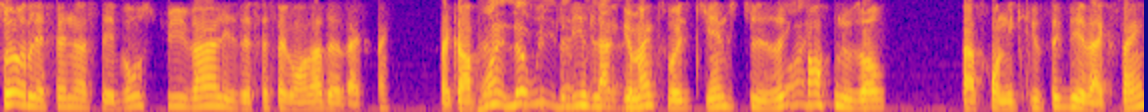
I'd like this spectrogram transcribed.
sur l'effet nocebo suivant les effets secondaires de vaccins. Fait qu'en plus, Ouais, là, ils oui, utilisent l'argument que tu viens d'utiliser contre nous autres. Parce qu'on est critique des vaccins,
